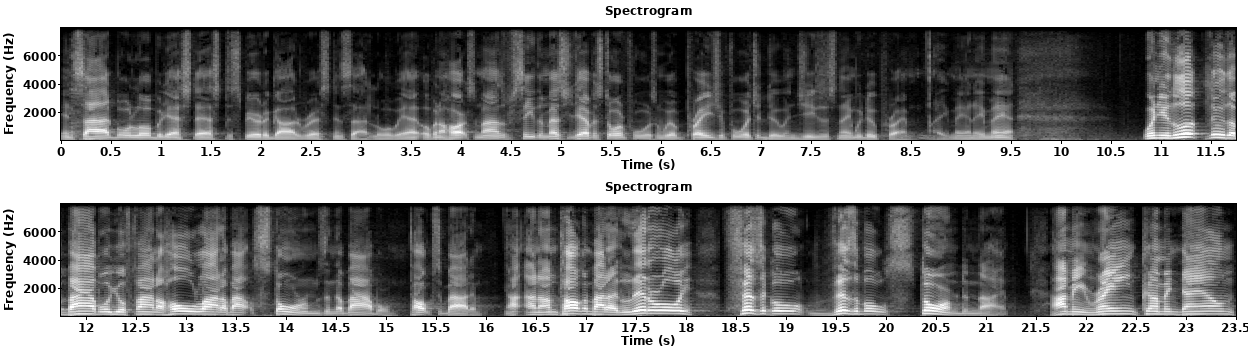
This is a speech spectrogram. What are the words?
inside, boy, Lord. But ask, ask the Spirit of God rest inside, Lord. We open our hearts and minds receive the message you have in store for us, and we'll praise you for what you do. In Jesus' name, we do pray. Amen. Amen. When you look through the Bible, you'll find a whole lot about storms in the Bible. Talks about them, and I'm talking about a literally physical, visible storm tonight. I mean, rain coming down,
